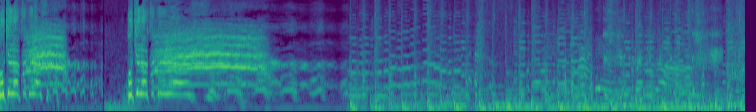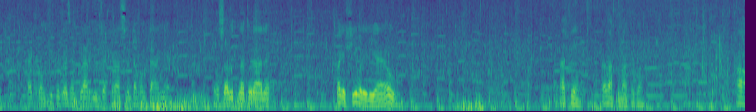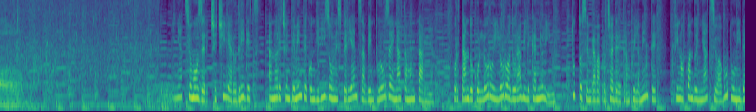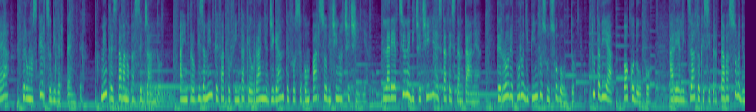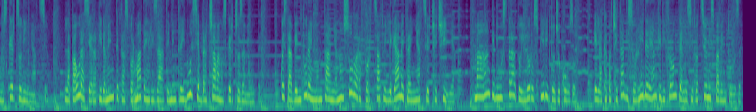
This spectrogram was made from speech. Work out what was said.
Occhio l'orso, occhio l'orso! Occhio l'orso, occhio l'orso! Ecco un tipico esemplare di Jack Russell da montagna. Il suo abito naturale. Ma che scivoli lì, eh? Oh. Ah, spin. Dove va sto matto qua? Oh. Ignazio Moser e Cecilia Rodriguez hanno recentemente condiviso un'esperienza avventurosa in alta montagna, portando con loro il loro adorabile cagnolino. Tutto sembrava procedere tranquillamente, fino a quando Ignazio ha avuto un'idea per uno scherzo divertente. Mentre stavano passeggiando, ha improvvisamente fatto finta che un ragno gigante fosse comparso vicino a Cecilia. La reazione di Cecilia è stata istantanea, terrore puro dipinto sul suo volto. Tuttavia, poco dopo, ha realizzato che si trattava solo di uno scherzo di Ignazio. La paura si è rapidamente trasformata in risate mentre i due si abbracciavano scherzosamente. Questa avventura in montagna non solo ha rafforzato il legame tra Ignazio e Cecilia, ma ha anche dimostrato il loro spirito giocoso e la capacità di sorridere anche di fronte alle situazioni spaventose.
